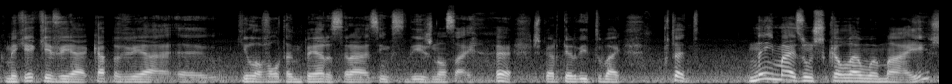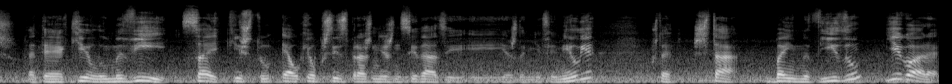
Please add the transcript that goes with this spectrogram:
como é que é? QVA, KVA, uh, kilovolt ampere, será assim que se diz? Não sei. Espero ter dito bem. Portanto, nem mais um escalão a mais, portanto é aquilo, medi, sei que isto é o que eu preciso para as minhas necessidades e, e as da minha família, portanto está bem medido e agora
